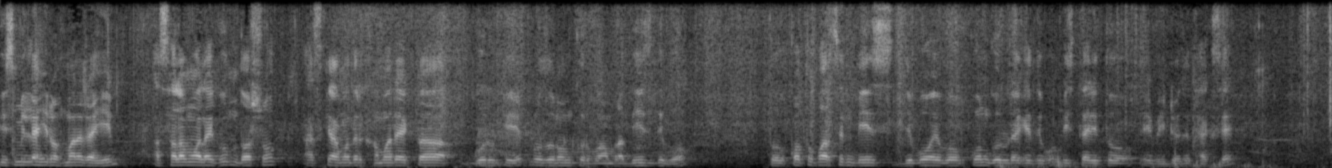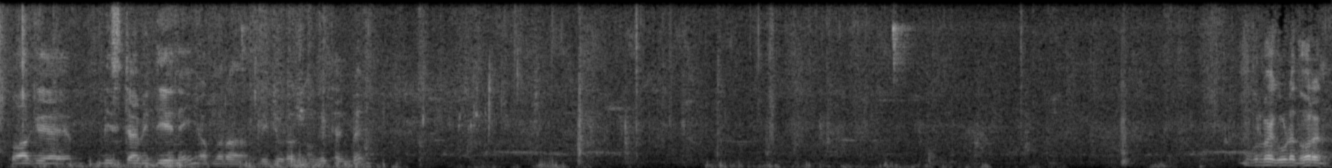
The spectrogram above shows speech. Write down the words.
বিসমিল্লাহি রহমানের রাহিম। আসসালামু আলাইকুম, দর্শক। আজকে আমাদের খামারে একটা গরুকে প্রজনন করব, আমরা বীজ দেব। তো কত পার্সেন্ট বীজ দেব এবং কোন গরুটাকে দেব বিস্তারিত এই ভিডিওতে থাকছে। তো আগে বীজটা আমি দিয়ে নেই, আপনারা ভিডিওটার সঙ্গে থাকবে ভাই, গরুটা ধরেন।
